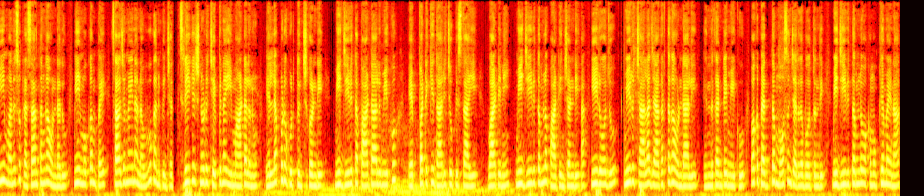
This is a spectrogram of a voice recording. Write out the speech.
మీ మనసు ప్రశాంతంగా ఉండదు. మీ ముఖంపై సహజమైన నవ్వు కనిపించదు. శ్రీకృష్ణుడు చెప్పిన ఈ మాటలను ఎల్లప్పుడూ గుర్తుంచుకోండి. మీ జీవిత పాఠాలు మీకు ఎప్పటికీ దారి చూపిస్తాయి. వాటిని మీ జీవితంలో పాటించండి. ఈ రోజు మీరు చాలా జాగ్రత్తగా ఉండాలి. ఎందుకంటే మీకు ఒక పెద్ద మోసం జరగబోతుంది. మీ జీవితంలో ఒక ముఖ్యమైన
